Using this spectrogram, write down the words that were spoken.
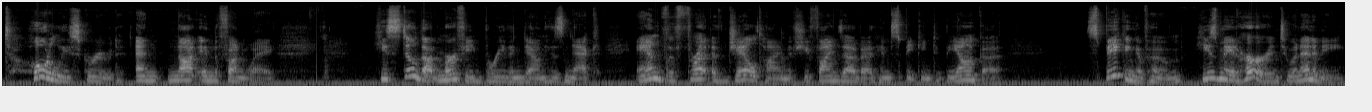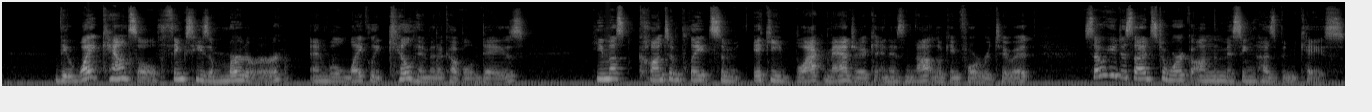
totally screwed, and not in the fun way. He's still got Murphy breathing down his neck, and the threat of jail time if she finds out about him speaking to Bianca. Speaking of whom, he's made her into an enemy. The White Council thinks he's a murderer and will likely kill him in a couple of days. He must contemplate some icky black magic and is not looking forward to it. So he decides to work on the missing husband case.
